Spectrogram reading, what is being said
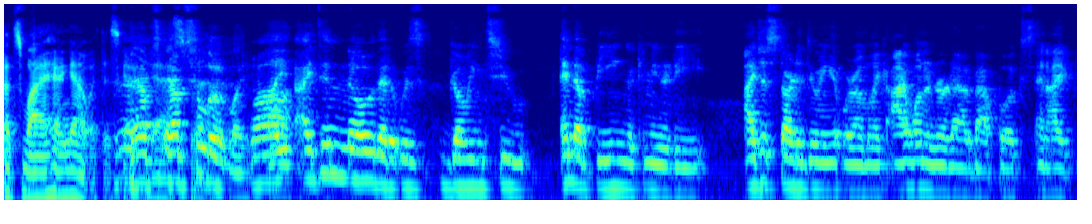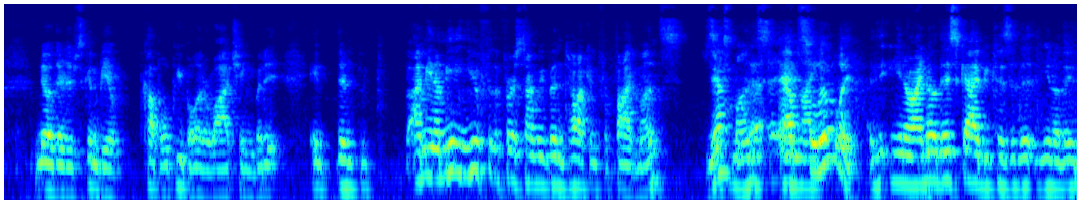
that's why I hang out with this guy. Abs- Yes, absolutely. Well, Uh, I, I didn't know that it was going to end up being a community. I just started doing it where I'm like, I want to nerd out about books, and I know there's going to be a couple people that are watching, but it, it, there, I mean, I'm meeting you for the first time. We've been talking for five months, six yeah, months, a- and, like, absolutely. you know, I know this guy because of the, you know, the,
